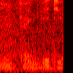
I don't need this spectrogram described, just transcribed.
Même pas une vidéo.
